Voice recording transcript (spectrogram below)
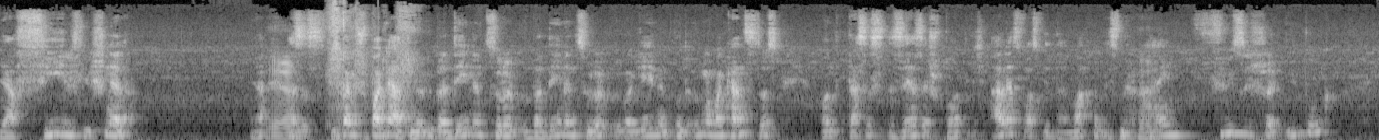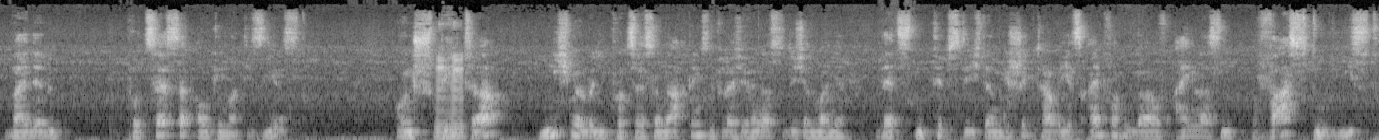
ja viel, viel schneller. Ja? ja. Also es ist wie beim Spagat, ne? über denen zurück, über denen zurück, über denen und irgendwann mal kannst du es. Und das ist sehr, sehr sportlich. Alles, was wir da machen, ist eine rein physische Übung, bei der du Prozesse automatisierst und später mhm. nicht mehr über die Prozesse nachdenkst. Und vielleicht erinnerst du dich an meine letzten Tipps, die ich dann geschickt habe. Jetzt einfach nur darauf einlassen, was du liest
